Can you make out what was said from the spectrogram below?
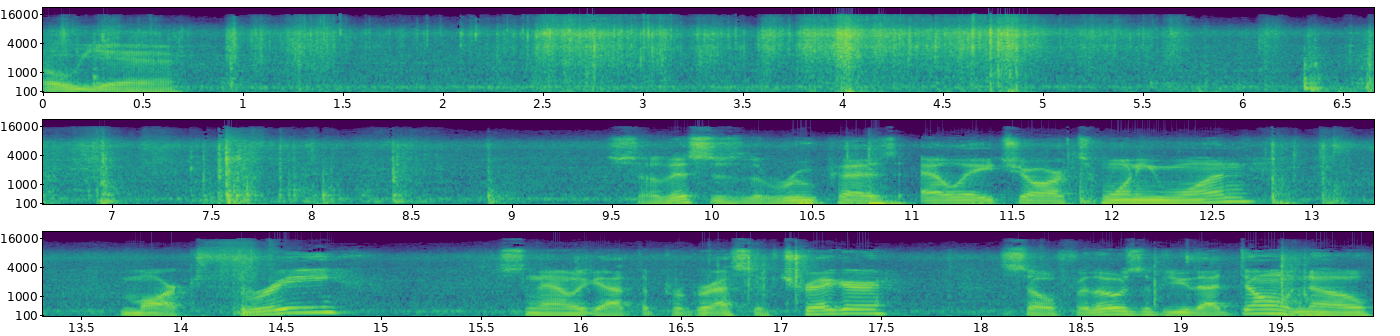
Oh yeah. So this is the Rupes LHR 21 Mark III. So now we got the progressive trigger. So for those of you that don't know,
